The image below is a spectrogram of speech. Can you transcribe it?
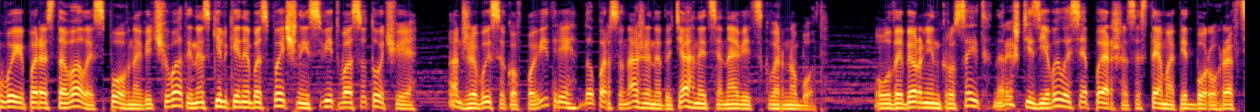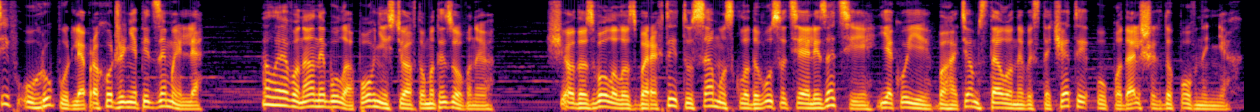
Ви переставали сповна відчувати, наскільки небезпечний світ вас оточує, адже високо в повітрі до персонажа не дотягнеться навіть сквернобот. У The Burning Crusade нарешті з'явилася перша система підбору гравців у групу для проходження підземелля, але вона не була повністю автоматизованою, що дозволило зберегти ту саму складову соціалізації, якої багатьом стало не вистачати у подальших доповненнях.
